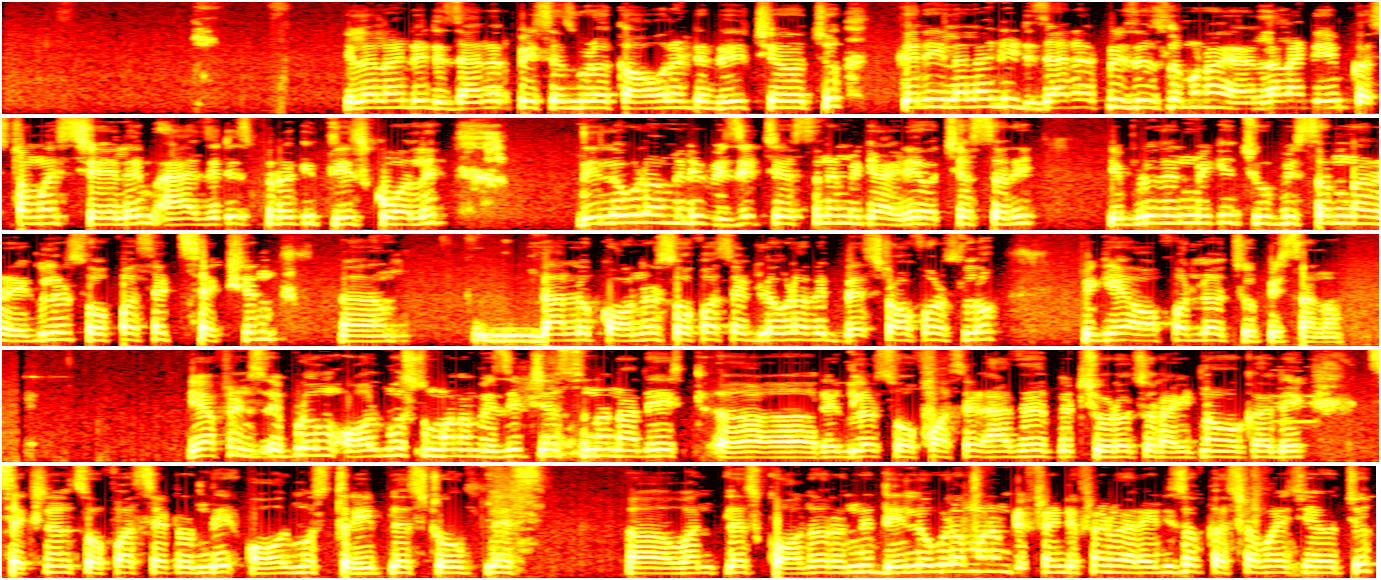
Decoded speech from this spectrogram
ఇలాంటి డిజైనర్ పీసెస్ కూడా కావాలంటే రీచ్ చేయవచ్చు కానీ ఇలాంటి డిజైనర్ పీసెస్లో మనం ఎలాంటి ఏం కస్టమైజ్ చేయలేం. యాజ్ ఇట్ ఈస్ మనకి తీసుకోవాలి. దీనిలో కూడా మీరు విజిట్ చేస్తేనే మీకు ఐడియా వచ్చేస్తుంది. ఇప్పుడు నేను మీకు చూపిస్తాను నా రెగ్యులర్ సోఫా సెట్ సెక్షన్ దానిలో కార్నర్ సోఫా సెట్లో కూడా విత్ బెస్ట్ ఆఫర్స్లో మీకు ఏ ఆఫర్లో చూపిస్తాను. యా ఫ్రెండ్స్ ఇప్పుడు ఆల్మోస్ట్ మనం విజిట్ చేస్తున్న అదే regular sofa set as a bit చూడొచ్చు రైట్ నా ఒకది సెక్షనల్ సోఫా సెట్ ఉంది. Almost three plus two plus one plus corner ఉంది. దీనిలో కూడా మనం different different varieties of customise చేయవచ్చు.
